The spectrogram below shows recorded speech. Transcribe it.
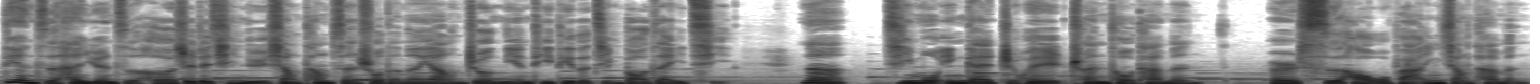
电子和原子核这对情侣像汤 o n 说的那样，就黏贴贴的紧抱在一起，那寂寞应该只会穿透他们，而丝毫无法影响他们，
